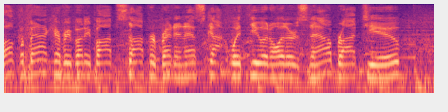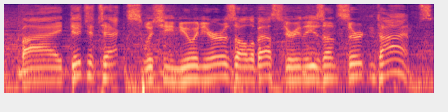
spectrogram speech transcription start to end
Welcome back, everybody. Bob Stauffer, Brendan Escott with you in Oilers Now, brought to you by Digitex, wishing you and yours all the best during these uncertain times.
